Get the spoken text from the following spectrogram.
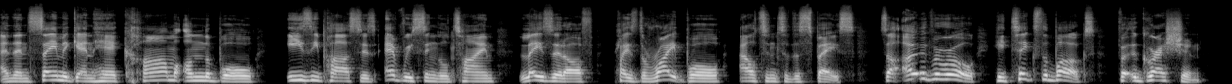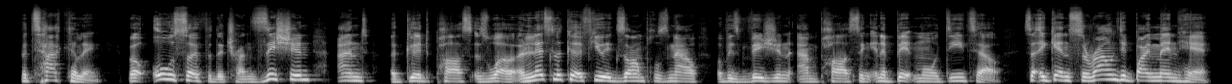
And then same again here, calm on the ball, easy passes every single time, lays it off, plays the right ball out into the space. So overall, he ticks the box for aggression, for tackling, but also for the transition and a good pass as well. And let's look at a few examples now of his vision and passing in a bit more detail. So, again, surrounded by men here,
